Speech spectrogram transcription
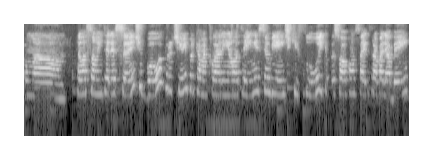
uma relação interessante, boa para o time, porque a McLaren ela tem esse ambiente que flui, que o pessoal consegue trabalhar bem,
